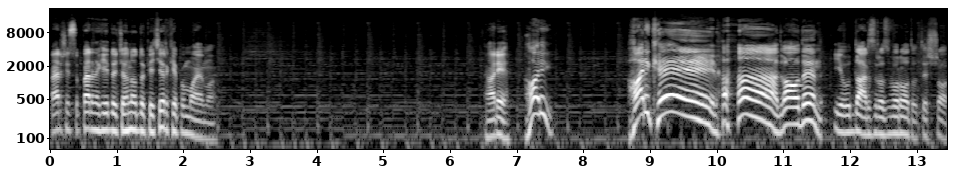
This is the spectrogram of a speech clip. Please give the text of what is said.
Перший суперник її дотягнув до п'ятірки, по-моєму. Гаррі. Гаррі! Гаррі Кейн! Ха-ха! 2-1. І удар з розвороту, ти що?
